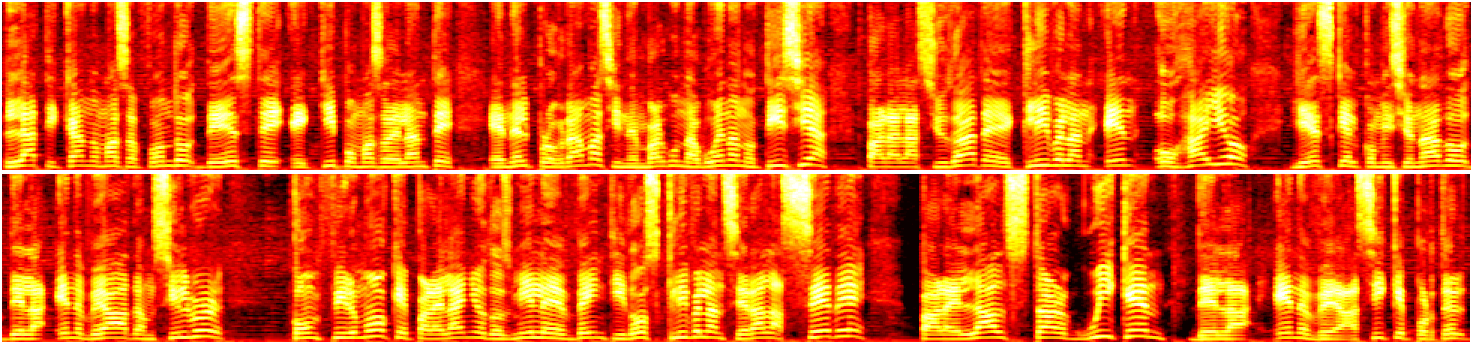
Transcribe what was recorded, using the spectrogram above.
platicando más a fondo de este equipo más adelante en el programa. Sin embargo, una buena noticia para la ciudad de Cleveland en Ohio. Y es que el comisionado de la NBA, Adam Silver, confirmó que para el año 2022 Cleveland será la sede para el All-Star Weekend de la NBA. Así que por, ter-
